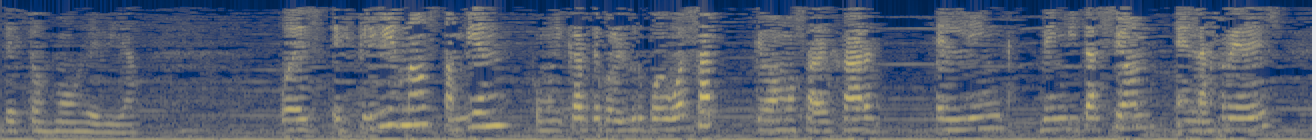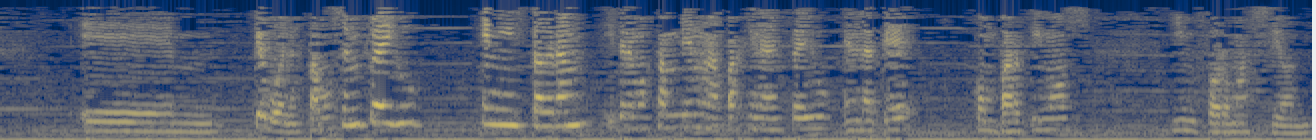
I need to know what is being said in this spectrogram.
de estos modos de vida, puedes escribirnos también, comunicarte por el grupo de WhatsApp, que vamos a dejar el link de invitación en las redes. Eh, que bueno, estamos en Facebook, en Instagram y tenemos también una página de Facebook en la que compartimos información.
